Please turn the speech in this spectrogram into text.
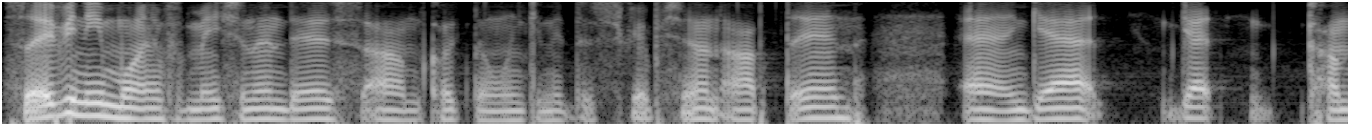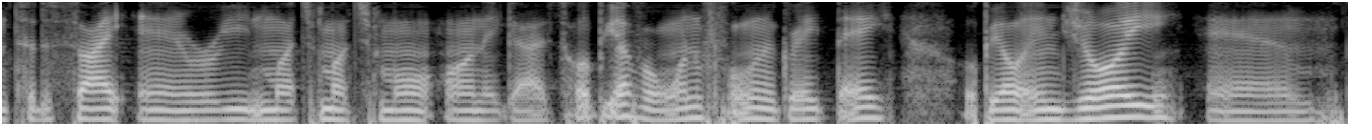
So if you need more information on this, um, click the link in the description, opt in, and get get come to the site and read much much more on it, guys. Hope you have a wonderful and a great day. Hope y'all enjoy, and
